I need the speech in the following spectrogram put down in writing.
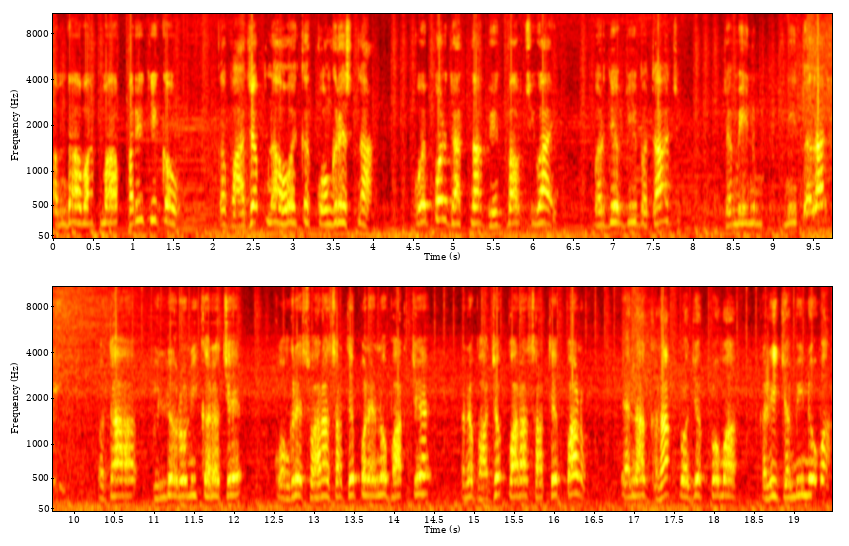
અમદાવાદમાં ફરીથી કહું કે ભાજપના હોય કે કોંગ્રેસના, કોઈ પણ જાતના ભેદભાવ સિવાય બળદેવજી બધા જ જમીનની દલાલી બધા બિલ્ડરોની કરે છે. કોંગ્રેસવાળા સાથે પણ એનો ભાગ છે અને ભાજપવાળા સાથે પણ એના ઘણા પ્રોજેક્ટોમાં ઘણી જમીનોમાં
